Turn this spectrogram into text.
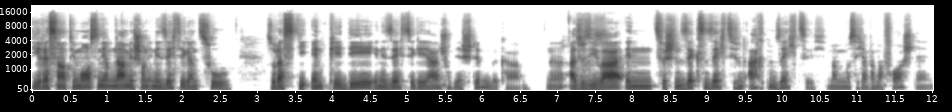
die Ressentiments nahmen ja schon in den 60ern zu, sodass die NPD in den 60er Jahren schon wieder Stimmen bekam. Ne? Also sie war in zwischen 66 und 68. Man muss sich einfach mal vorstellen.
